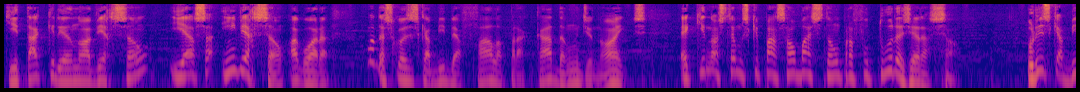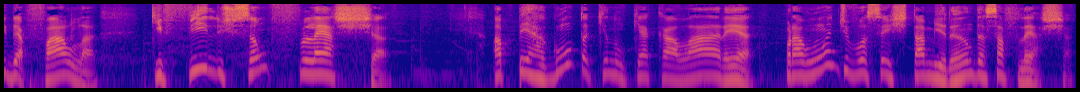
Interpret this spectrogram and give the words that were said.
que está criando uma aversão e essa inversão. Agora, uma das coisas que a Bíblia fala para cada um de nós é que nós temos que passar o bastão para a futura geração. Por isso que a Bíblia fala que filhos são flecha. A pergunta que não quer calar é: para onde você está mirando essa flecha?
